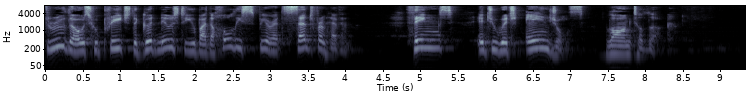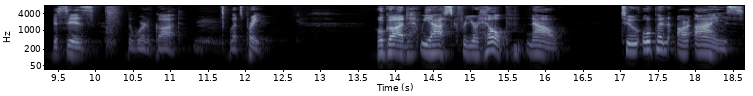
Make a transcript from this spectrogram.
through those who preach the good news to you by the Holy Spirit sent from heaven, things into which angels long to look. This is the Word of God. Let's pray. Oh God, we ask for your help now to open our eyes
